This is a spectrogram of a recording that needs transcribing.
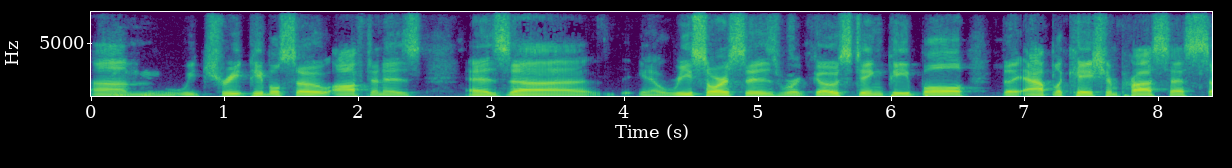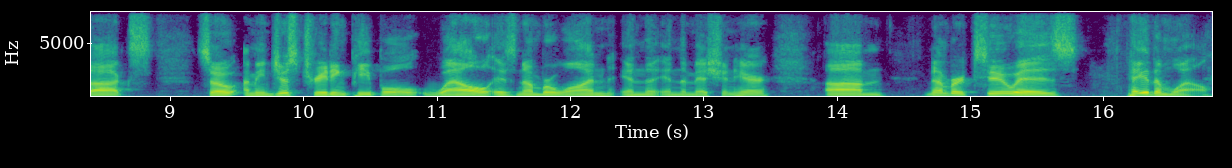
Um, we treat people so often as as uh, you know resources we're ghosting people the application process sucks. So i mean just treating people well is number one in the in the mission here. Um, number two is pay them well.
